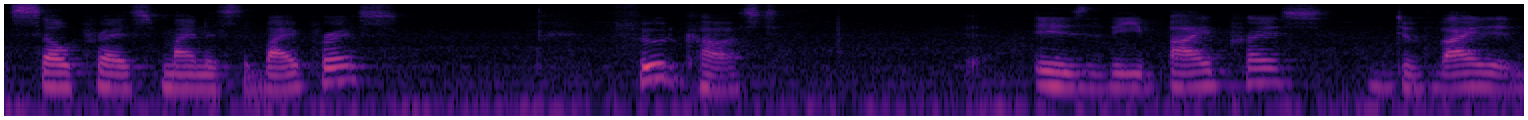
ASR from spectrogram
sell price minus the buy price, food cost is the buy price divided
